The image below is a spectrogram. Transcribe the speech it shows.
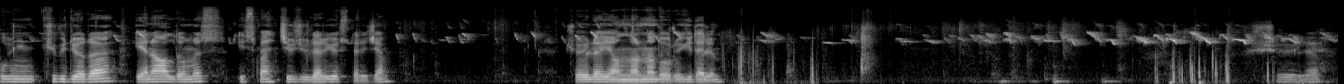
bugünkü videoda yeni aldığımız ispenç civcivleri göstereceğim. Şöyle yanlarına doğru gidelim. Şöyle.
